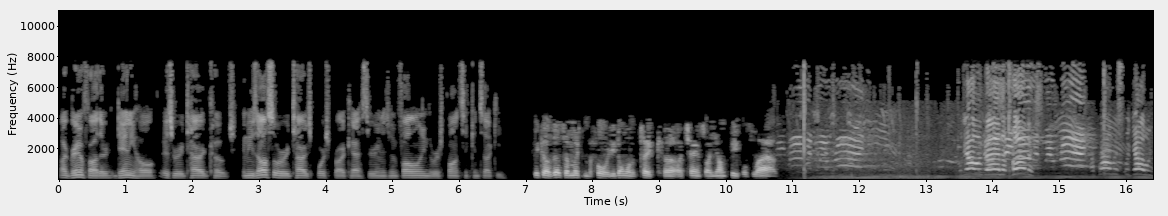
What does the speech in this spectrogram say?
My grandfather, Danny Hall, is a retired coach, and he's also a retired sports broadcaster and has been following the response in Kentucky because as I mentioned before, you don't want to take uh, a chance on young people's lives. We're going, man. I promise. I promise we're going.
